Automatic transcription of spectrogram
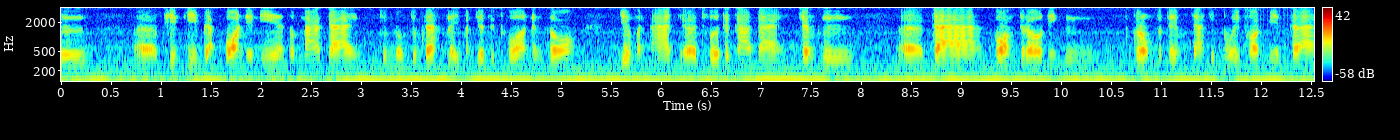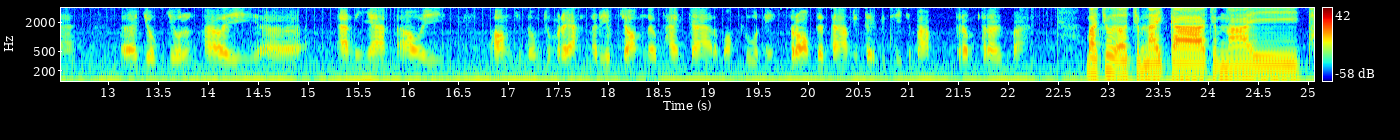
លើភាគីពាក់ព័ន្ធនានាដំណើរការជំនុំជម្រះក្តីមិនយុត្តិធម៌នឹងក៏យើងមិនអាចធ្វើទៅកើតដែរអញ្ចឹងគឺការគ្រប់គ្រងនេះគឺក្រមប្រទេសម្ចាស់ជំនួយគាត់មានការយោគយល់ហើយអនុញ្ញាតឲ្យ អង្គជំនុំជម្រះរៀបចំនៅផែនការរបស់ខ្លួននេះស្របទៅតាមនីតិវិធីច្បាប់ត្រឹមត្រូវបាទបាទជួយឲ្យចំណាយការចំណាយថ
